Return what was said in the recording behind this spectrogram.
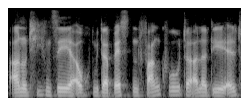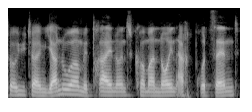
Arno Tiefensee auch mit der besten Fangquote aller DL-Torhüter im Januar mit 93,98 Prozent.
